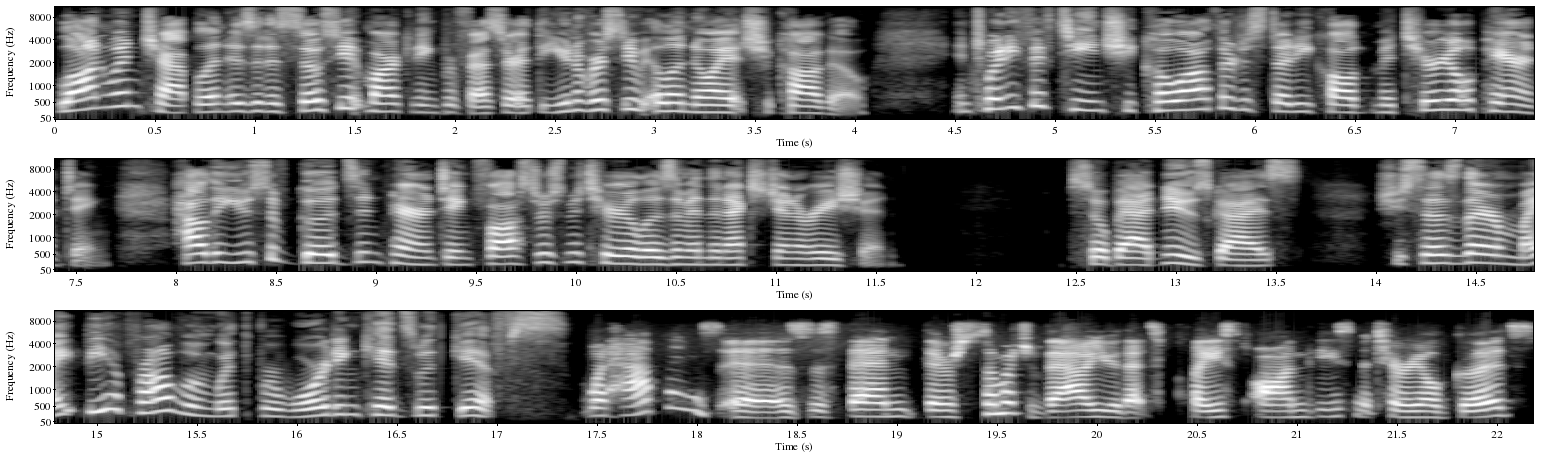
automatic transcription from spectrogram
Lan Nguyen Chaplin is an associate marketing professor at the University of Illinois at Chicago. In 2015, she co authored a study called Material Parenting How the Use of Goods in Parenting Fosters Materialism in the Next Generation. So, bad news, guys. She says there might be a problem with rewarding kids with gifts. What happens is, is then there's so much value that's placed on these material goods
